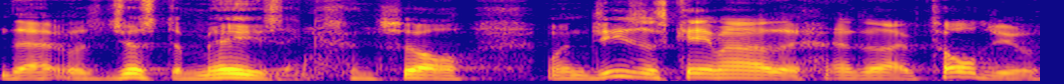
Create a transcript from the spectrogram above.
that was just amazing. And so when Jesus came out of the, and I've told you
